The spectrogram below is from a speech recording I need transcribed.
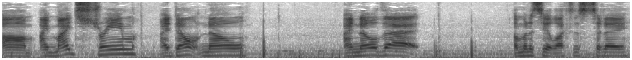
Um, I might stream. I don't know. I know that I'm gonna see Alexis today,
